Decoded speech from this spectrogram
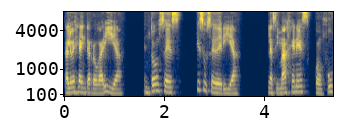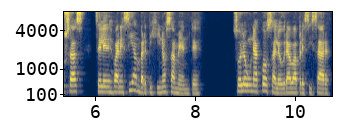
tal vez la interrogaría. Entonces, ¿qué sucedería? Las imágenes, confusas, se le desvanecían vertiginosamente. Solo una cosa lograba precisar,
